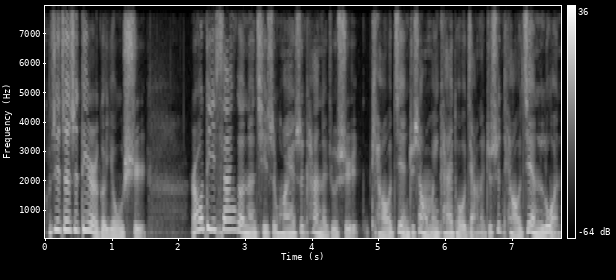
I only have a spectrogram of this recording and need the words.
可是这是第二个优势。然后第三个呢，其实黄医师看的就是条件，就像我们一开头讲的，就是条件论，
